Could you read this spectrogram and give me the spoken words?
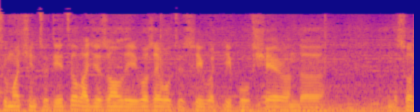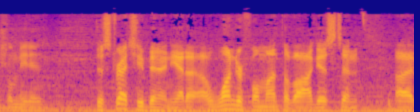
too much into detail. I just only was able to see what people share on the on the social media. The stretch you've been in, you had a, a wonderful month of August, and uh,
